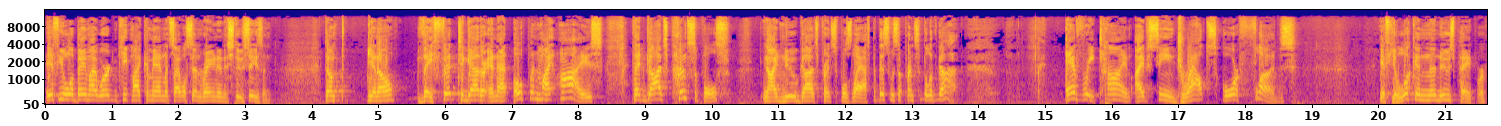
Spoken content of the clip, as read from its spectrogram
If you'll obey my word and keep my commandments, I will send rain in its due season. Dumped, you know, they fit together, and that opened my eyes that God's principles, you know, I knew God's principles last, but this was the principle of God. Every time I've seen droughts or floods, if you look in the newspaper,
